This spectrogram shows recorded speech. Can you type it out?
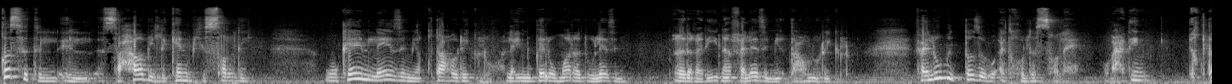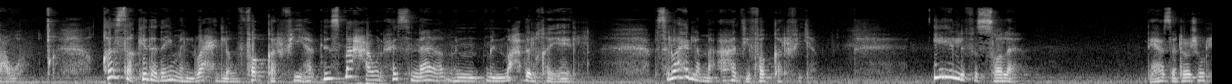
قصة الصحابي اللي كان بيصلي وكان لازم يقطعوا رجله لأنه جاله مرض ولازم غرغرينا فلازم يقطعوا له رجله. فقال لهم انتظروا أدخل للصلاة. وبعدين اقطعوها. قصة كده دايما الواحد لو فكر فيها بنسمعها ونحس إنها من من محض الخيال. بس الواحد لما قعد يفكر فيها إيه اللي في الصلاة؟ لهذا الرجل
